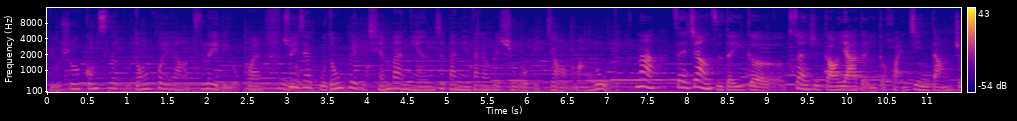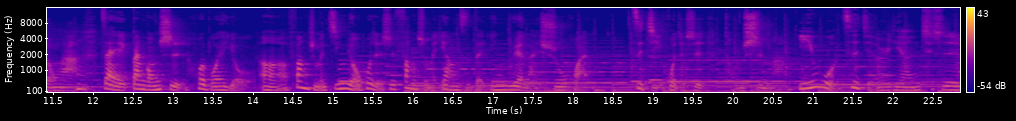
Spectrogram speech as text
比如说公司的股东会啊之类的有关，所以在股东会的前半年，这半年大概会是我比较忙碌的。那在这样子的一个算是高压的一个环境当中啊，在办公室会不会有呃放什么精油，或者是放什么样子的音乐来舒缓自己或者是同事吗？以我自己而言，其实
